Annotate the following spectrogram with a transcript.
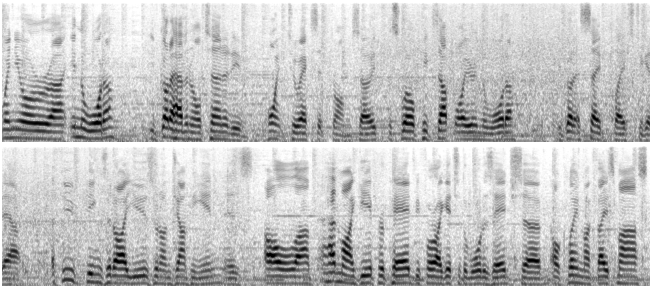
When you're uh, in the water, you've got to have an alternative point to exit from. So if the swell picks up while you're in the water, you've got a safe place to get out. A few things that I use when I'm jumping in is I'll um, have my gear prepared before I get to the water's edge. So I'll clean my face mask,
